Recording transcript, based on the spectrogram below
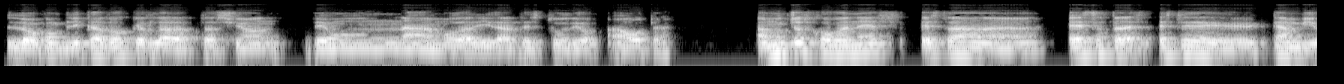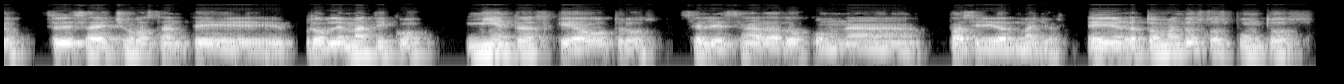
lo complicado que es la adaptación de una modalidad de estudio a otra. A muchos jóvenes esta, este cambio se les ha hecho bastante problemático, mientras que a otros se les ha dado con una facilidad mayor. Eh, retomando estos puntos,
